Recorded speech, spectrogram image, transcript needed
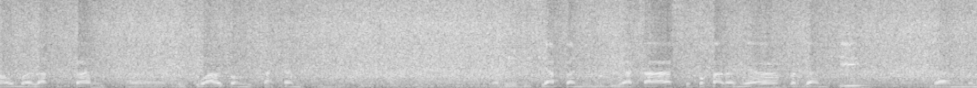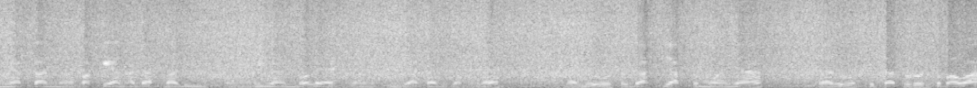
mau melakukan uh, ritual pengikatan sini jadi disiapkan dulu di atas sepekaranya berganti dan menyiapkan uh, pakaian adat Bali yang ringan. Boleh yang biasa juga boleh. Lalu sudah siap semuanya lalu kita turun ke bawah.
